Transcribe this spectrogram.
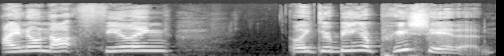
I know not feeling Like you're being appreciated.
